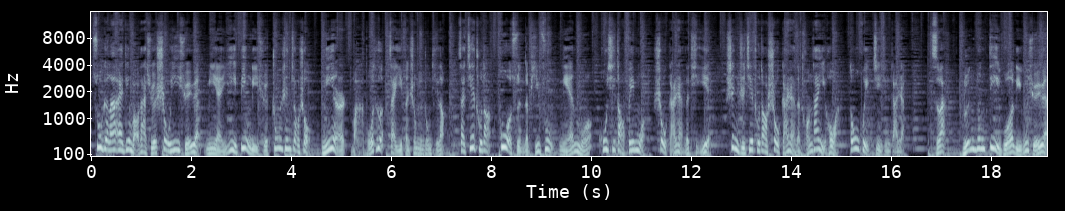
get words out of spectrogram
苏格兰爱丁堡大学兽医学院免疫病理学终身教授尼尔马伯特在一份声明中提到，在接触到破损的皮肤、黏膜、呼吸道飞沫、受感染的体液，甚至接触到受感染的床单以后啊，都会进行感染。此外，伦敦帝国理工学院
